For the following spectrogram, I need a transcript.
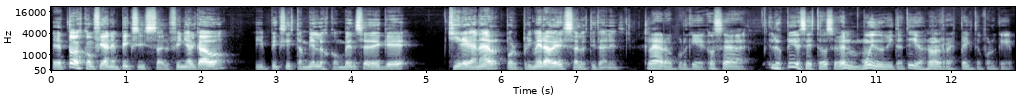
Eh, todos confían en Pixis al fin y al cabo, y Pixis también los convence de que quiere ganar por primera vez a los titanes. Claro, porque, o sea, los pibes estos se ven muy dubitativos, ¿no? Al respecto, porque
